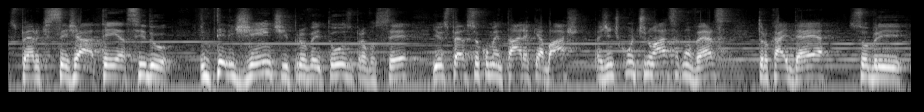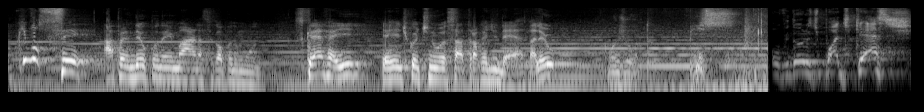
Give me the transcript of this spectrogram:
espero que seja tenha sido inteligente e proveitoso para você. E eu espero seu comentário aqui abaixo para a gente continuar essa conversa, trocar ideia sobre o que você aprendeu com o Neymar nessa Copa do Mundo. Escreve aí e a gente continua essa troca de ideias. Valeu? Tamo junto. Peace. Ouvidores de podcast,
